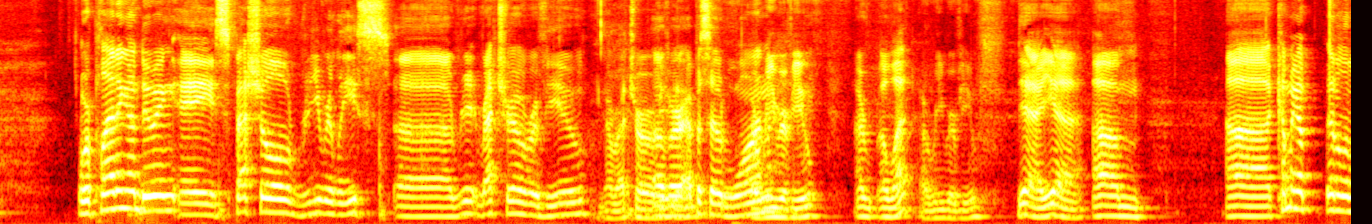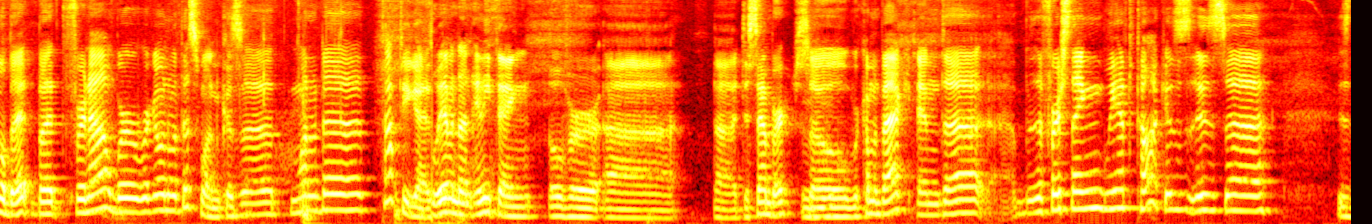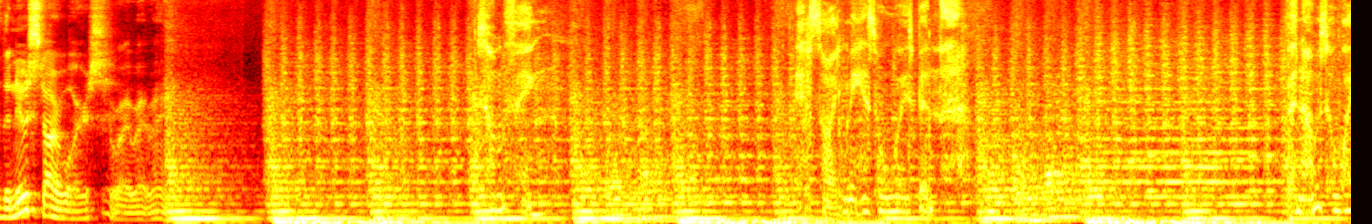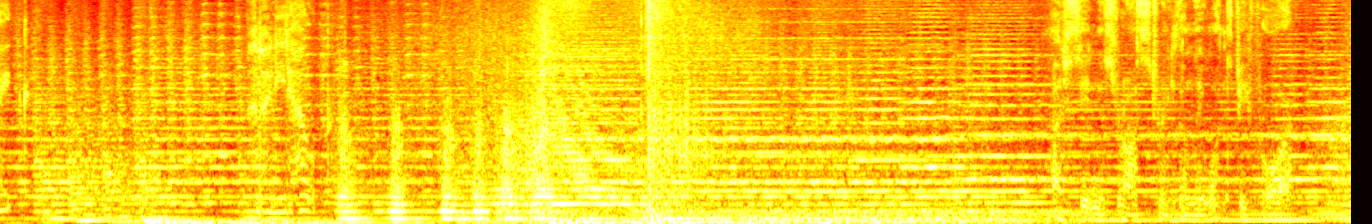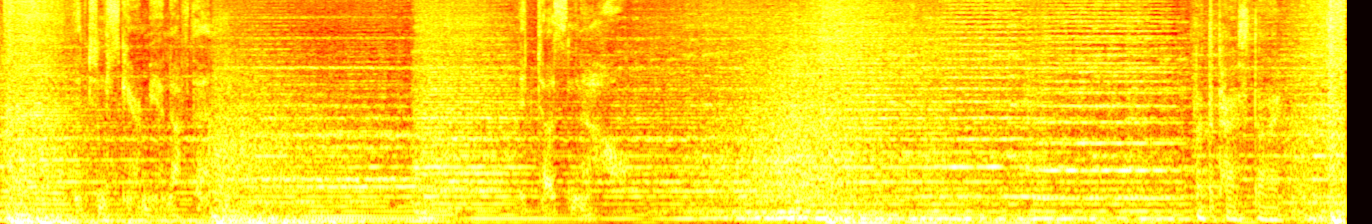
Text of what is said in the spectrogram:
we're planning on doing a special re-release, uh, re- retro review A retro of our review. episode A one. re-review. A, a what? A re-review. Yeah, yeah. Um, uh, coming up in a little bit, but for now we're we're going with this one because uh, wanted to talk to you guys. We haven't done anything over uh, uh, December, so we're coming back, and uh, the first thing we have to talk is is uh, is the new Star Wars. Right, right, right. Something inside me has always been there. But now it's awake. And I need help. Seen this raw strength only once before. It didn't scare me enough then. It does now. Let the past die.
